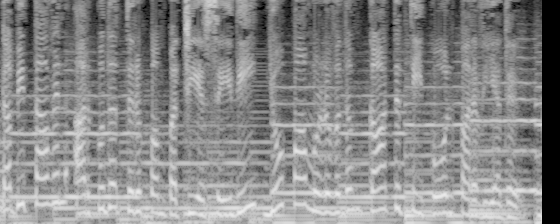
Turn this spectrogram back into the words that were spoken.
தபித்தாவின் அற்புத திருப்பம் பற்றிய செய்தி யோப்பா முழுவதும் காட்டுத்தீ போல் பரவியது.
